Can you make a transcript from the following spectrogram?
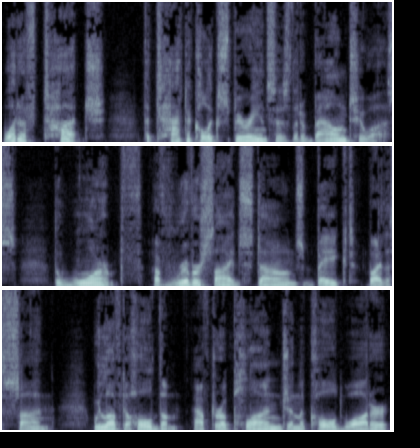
What of touch, the tactical experiences that abound to us, the warmth of riverside stones baked by the sun, we love to hold them after a plunge in the cold water,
